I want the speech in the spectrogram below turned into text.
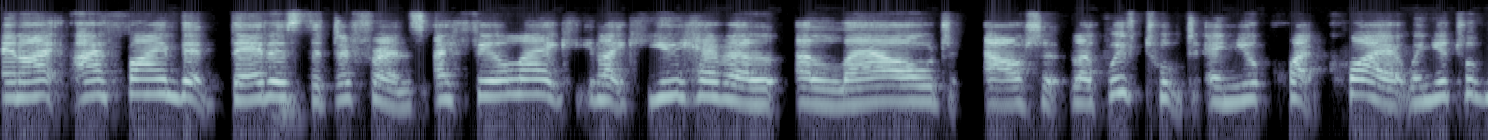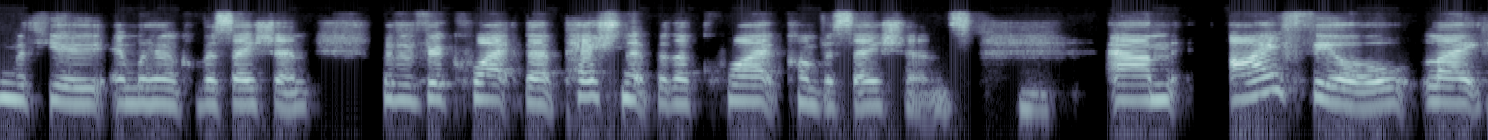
And i i find that that is the difference. I feel like like you have a, a loud out like we've talked and you're quite quiet. When you're talking with you and we're having a conversation we have a very quiet they're passionate but they're quiet conversations. Mm. um I feel like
